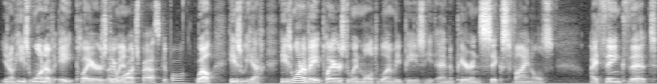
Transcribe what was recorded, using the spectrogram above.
you know, he's one of eight players do to they win. watch basketball? Well, he's yeah, he's one of eight players to win multiple MVPs and appear in six finals. I think that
